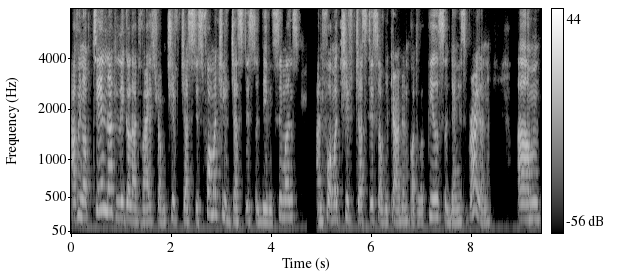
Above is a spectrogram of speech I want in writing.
having obtained that legal advice from Chief Justice, former Chief Justice Sir David Simmons, and former Chief Justice of the Caribbean Court of Appeals, Sir Dennis Byron, um,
